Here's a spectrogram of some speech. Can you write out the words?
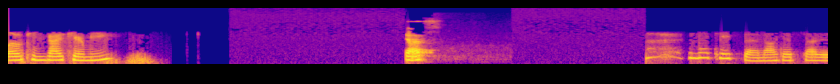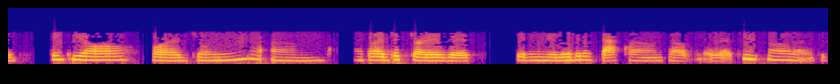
Hello, can you guys hear me? Yes. In that case, then I'll get started. Thank you all for joining. Um, I thought I'd get started with giving you a little bit of background of you know, where I came from, I went to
